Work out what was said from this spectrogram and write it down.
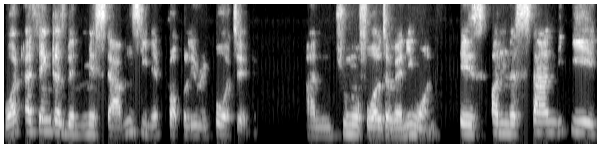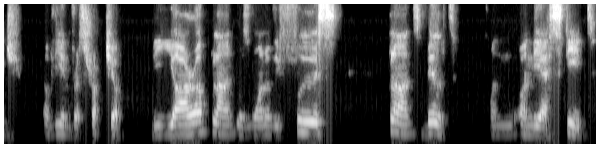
what I think has been missed, I haven't seen it properly reported, and through no fault of anyone, is understand the age of the infrastructure the Yara plant was one of the first plants built on, on the estate.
